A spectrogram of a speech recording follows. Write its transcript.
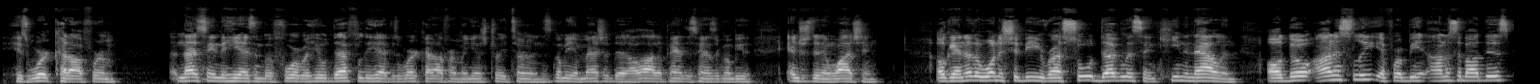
his work cut out for him I'm not saying that he hasn't before, but he'll definitely have his work cut out for him against Trai Turner. It's going to be a matchup that a lot of Panthers fans are going to be interested in watching. Okay, another one should be Rasul Douglas and Keenan Allen. Although, honestly, if we're being honest about this,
